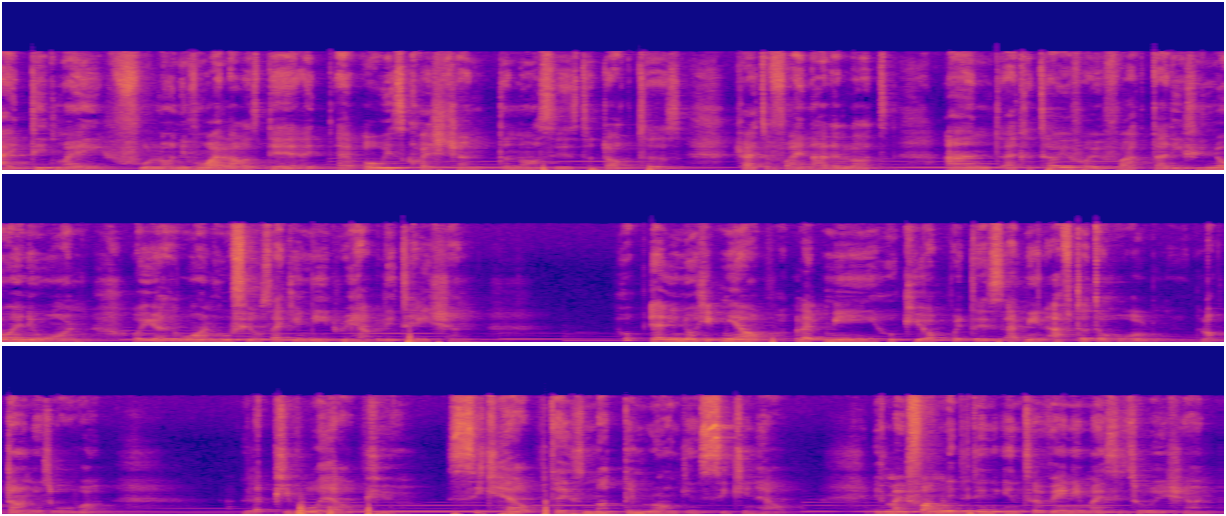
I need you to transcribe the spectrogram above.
I did my full on. Even while I was there, I, I always questioned the nurses, the doctors, tried to find out a lot. And I could tell you for a fact that if you know anyone or you're the one who feels like you need rehabilitation, hook, uh, you know, hit me up. Let me hook you up with this. I mean, after the whole lockdown is over, let people help you. Seek help. There is nothing wrong in seeking help. If my family didn't intervene in my situation,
